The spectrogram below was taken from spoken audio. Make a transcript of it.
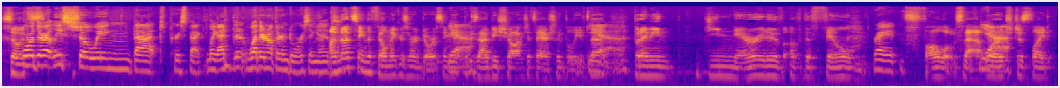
So or they're at least showing that perspective like I, whether or not they're endorsing it I'm not saying the filmmakers are endorsing it because I'd be shocked if they actually believed that. Yeah. But I mean, the narrative of the film right. follows that where it's just like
